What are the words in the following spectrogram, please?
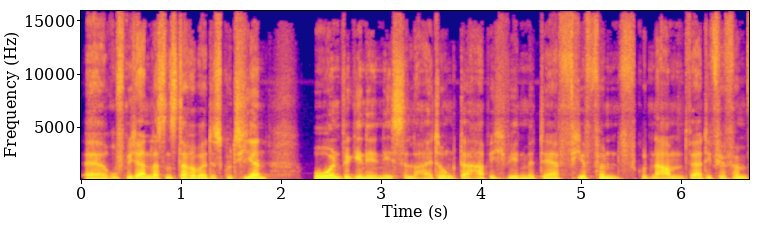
Äh, ruft mich an, lasst uns darüber diskutieren. Und wir gehen in die nächste Leitung. Da habe ich wen mit der 4.5. Guten Abend, wer hat die 4.5?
